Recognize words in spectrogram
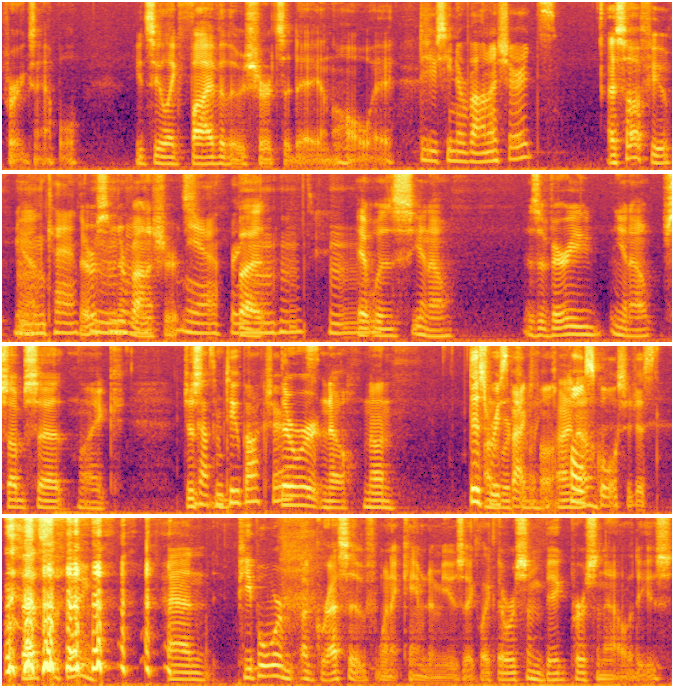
for example. You'd see like five of those shirts a day in the hallway. Did you see Nirvana shirts? I saw a few. Yeah, Okay. there were some Mhm. Nirvana shirts. Yeah. but mhm, mhm. It was, you know, it was a very, you know, subset. Like, just got some Tupac shirts. there were no none. disrespectful. Whole school should just. That's the thing. and people were aggressive when it came to music. Like there were some big personalities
